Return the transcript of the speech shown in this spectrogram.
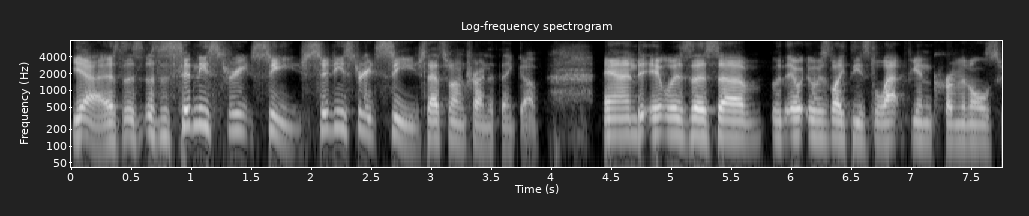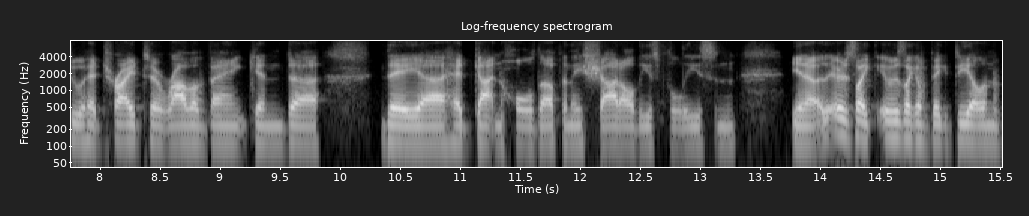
yeah, it's the Sidney Street siege. Sidney Street siege. That's what I'm trying to think of, and it was this. Uh, it, it was like these Latvian criminals who had tried to rob a bank and. Uh, they uh, had gotten holed up and they shot all these police and you know it was like it was like a big deal and it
